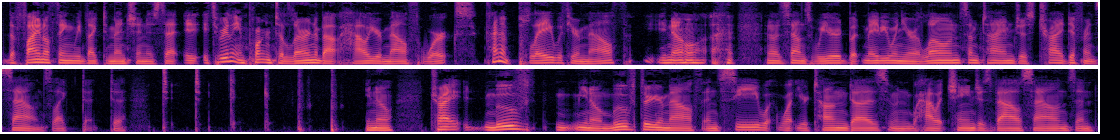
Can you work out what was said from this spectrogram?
The final thing we'd like to mention is that it's really important to learn about how your mouth works. Kind of play with your mouth. You know, I know it sounds weird, but maybe when you're alone, sometime just try different sounds like d, d, t, t, k, k, p, p. you know, try move. You know, move through your mouth and see what, what your tongue does and how it changes vowel sounds and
